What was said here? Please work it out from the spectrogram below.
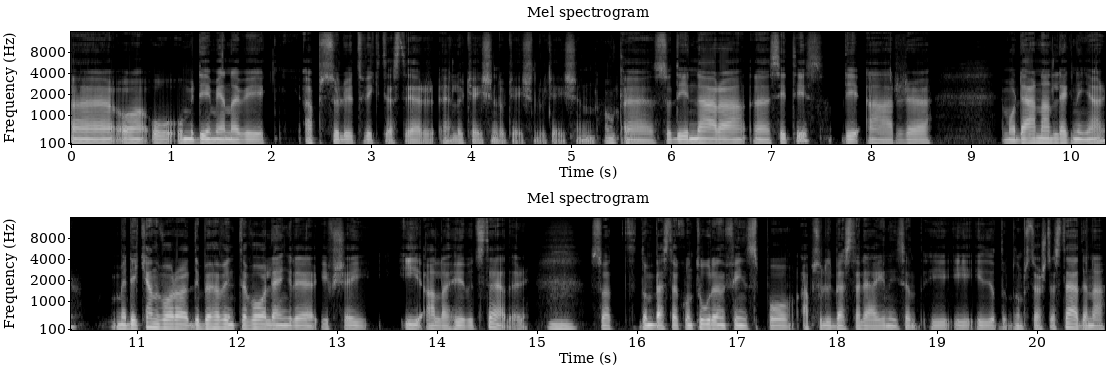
uh, och, och, och, med det menar vi absolut viktigast är location, location, location. Okay. Uh, så det är nära uh, cities. Det är moderna anläggningar. Men det kan vara, det behöver inte vara längre i och för sig i alla huvudstäder. Mm. Så att de bästa kontoren finns på absolut bästa lägen i, i, i de största städerna.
